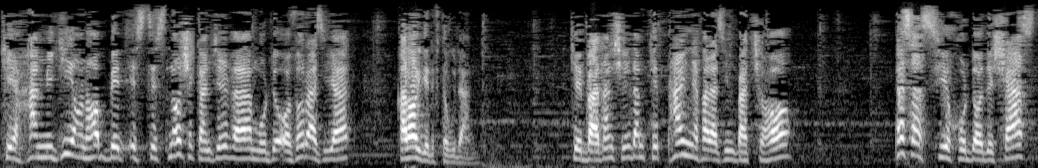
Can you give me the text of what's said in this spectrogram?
که همگی آنها به استثناء شکنجه و مورد آزار و اذیت قرار گرفته بودند. که بعدا شنیدم که پنج نفر از این بچه ها پس از سی خرداد شست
